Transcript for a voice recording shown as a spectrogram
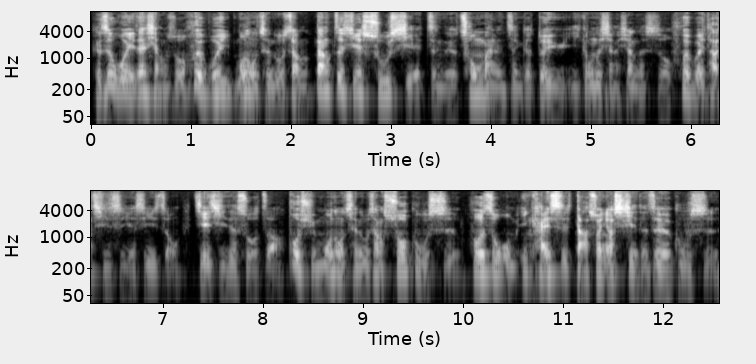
可是我也在想说，会不会某种程度上，当这些书写整个充满了整个对于义工的想象的时候，会不会它其实也是一种阶级的塑造？或许某种程度上说故事，或者说我们一开始打算要写的这个故事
